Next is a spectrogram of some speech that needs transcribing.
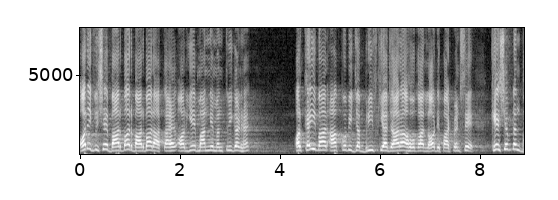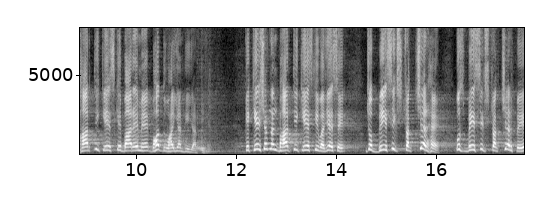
और एक विषय बार बार बार बार आता है और ये मान्य मंत्रीगण है। और कई बार आपको भी जब ब्रीफ किया जा रहा होगा लॉ डिपार्टमेंट से, केशवनंद भारती केस के बारे में बहुत दुहाइयाँ दी जाती हैं कि केशवनंद भारती केस की वजह से जो बेसिक स्ट्रक्चर है, उस बेसिक स्ट्रक्चर पे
